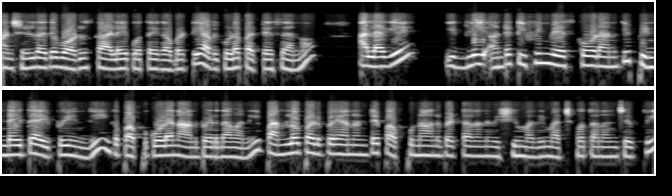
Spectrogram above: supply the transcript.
మంచినీళ్ళు అయితే బాటిల్స్ ఖాళీ అయిపోతాయి కాబట్టి అవి కూడా పట్టేశాను. అలాగే ఇడ్లీ అంటే టిఫిన్ వేసుకోవడానికి పిండి అయితే అయిపోయింది. ఇంకా పప్పు కూడా నానపెడదామని పనిలో పడిపోయానంటే పప్పు నానబెట్టాలనే విషయం మళ్ళీ మర్చిపోతానని చెప్పి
